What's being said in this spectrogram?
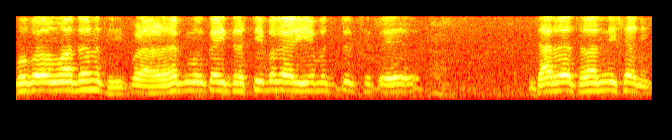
ભોગવવા વાંધો નથી, પણ અણહકનું કઈ દ્રષ્ટિ બગાડી એ બધું છે તે જારવા થવાની નિશાની.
